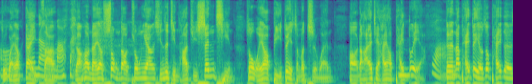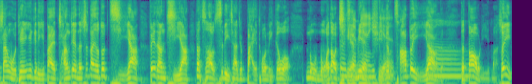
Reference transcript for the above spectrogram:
主管要盖章，麻烦。然后呢要送到中央刑事警察局申请，说我要比对什么指纹，好，然后而且还要排队啊。哇，对，那排队有时候排个三五天、一个礼拜，常见的是，那有时候挤呀、非常挤呀、那只好私底下就拜托你给我挪挪到前面去，面跟插队一样的、嗯的道理嘛。所以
